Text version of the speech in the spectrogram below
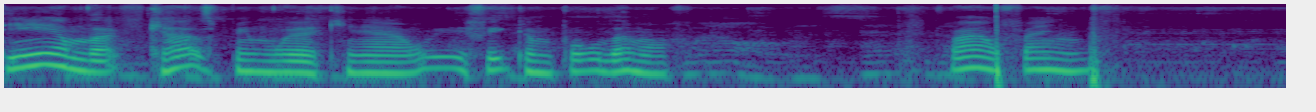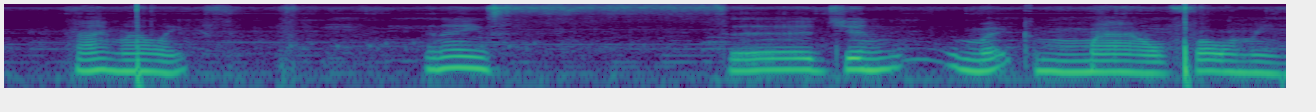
Damn, that cat's been working out if it can pull them off. Wow, thanks. I'm Alex. The name's Surgeon McMahon. Follow me.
